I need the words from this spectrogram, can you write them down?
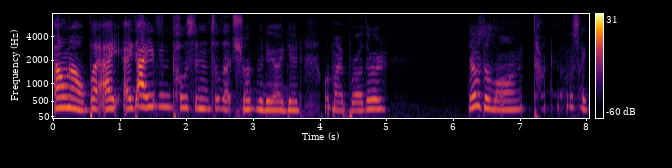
I don't know, but I, I, I haven't posted until that shark video I did with my brother. That was a long time. That was like,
